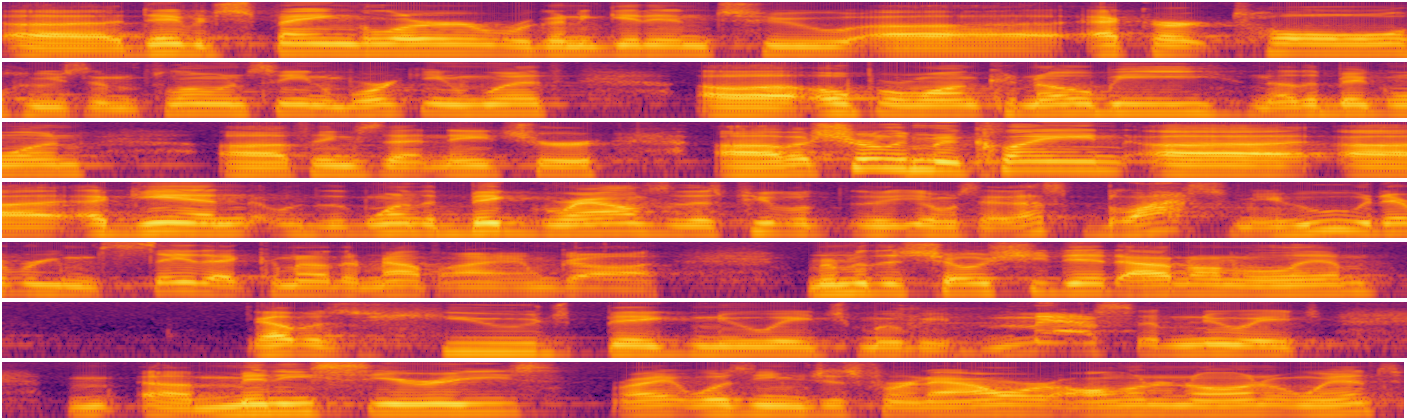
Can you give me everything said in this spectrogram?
uh David Spangler. We're going to get into uh, Eckhart Tolle, who's influencing, working with Oprah Kenobi, another big one uh, things of that nature. Uh, but Shirley MacLaine, uh, uh, again, one of the big grounds of this, people you know, say, that's blasphemy. Who would ever even say that coming out of their mouth? I am God. Remember the show she did, Out on a Limb? That was a huge, big New Age movie, massive New Age uh, mini series, right? It wasn't even just for an hour, on and on it went.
